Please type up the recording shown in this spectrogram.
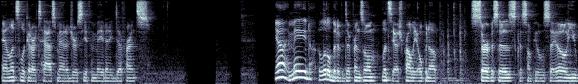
And let's look at our task manager, see if it made any difference. Yeah, it made a little bit of a difference. So let's see, I should probably open up services because some people say, oh, you,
